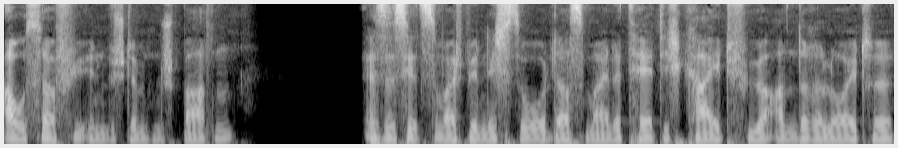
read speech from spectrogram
Außer für in bestimmten Sparten. Es ist jetzt zum Beispiel nicht so, dass meine Tätigkeit für andere Leute,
